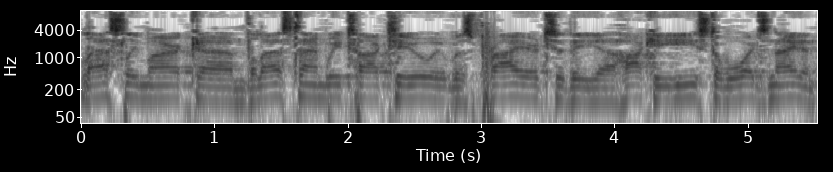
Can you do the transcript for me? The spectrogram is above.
Lastly, Mark, um, the last time we talked to you, it was prior to the uh, Hockey East Awards night, and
